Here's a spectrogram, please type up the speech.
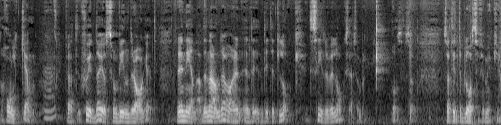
holken. För att skydda just från vinddraget. Det är den ena. Den andra har en, en, ett litet lock, ett silverlock så, här, som så, att, så att det inte blåser för mycket.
